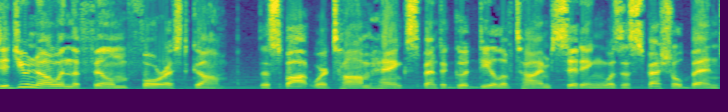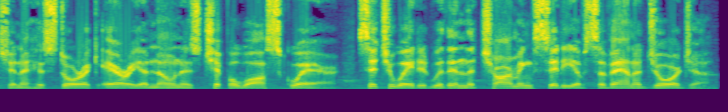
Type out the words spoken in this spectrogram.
Did you know in the film Forrest Gump, the spot where Tom Hanks spent a good deal of time sitting was a special bench in a historic area known as Chippewa Square, situated within the charming city of Savannah, Georgia.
